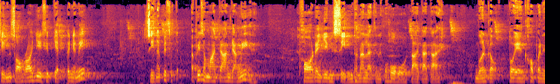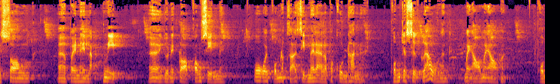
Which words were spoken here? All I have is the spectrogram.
ศีลสองร้อยยี่สิบเจ็ดเป็นอย่างนี้ศีลอภิสมาจารอย่างนี้ พอได้ยินศีลเท่านั้นแหละทีนี้โอ้โหตายตายตายเหมือนกับตัวเองเข้าไปในซองไปในหลักหนีบออยู่ในกรอบของศีลเลยโอ้ยผมรักษาศีลไม่ได้หรอกพระคุณท่าน ผมจะศึกแล้วงั้น ไม่เอาไม่เอา ผม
